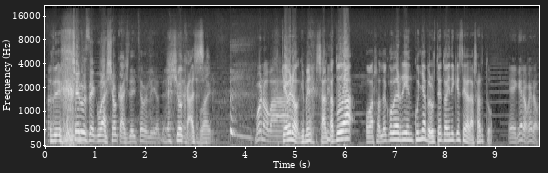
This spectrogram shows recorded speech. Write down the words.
Txeruzekua xokas, deitzen diote. Xokas. Bai. Bueno, ba... Que bueno, que me saltatu da, oarsaldeko berrien kuña, pero uste toa indik ez egala sartu. Eh, gero, gero.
